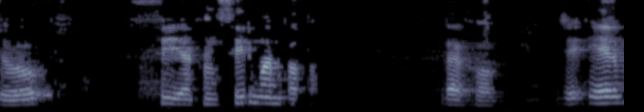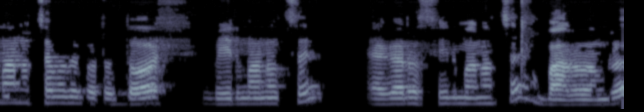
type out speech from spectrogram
যোগ সি এখন সির মান কত? দেখো, যে এর মান হচ্ছে আমাদের কত? দশ বির মান হচ্ছে এগারো সির মান হচ্ছে বারো। আমরা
